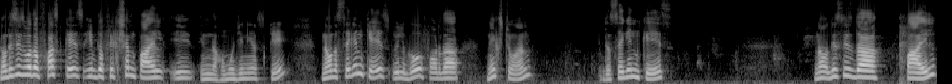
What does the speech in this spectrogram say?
Now, this is for the first case if the friction pile is in the homogeneous clay. Now, the second case we will go for the next one. The second case. Now, this is the pile.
